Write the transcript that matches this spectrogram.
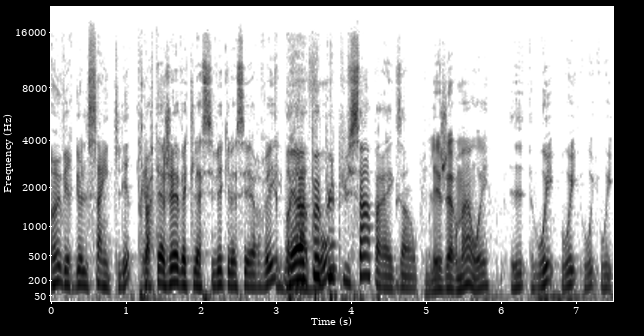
1,5 litres. Partagé avec la Civic et le CRV, mais un peu plus puissant, par exemple. Légèrement, oui. L- Oui, oui, oui, oui.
